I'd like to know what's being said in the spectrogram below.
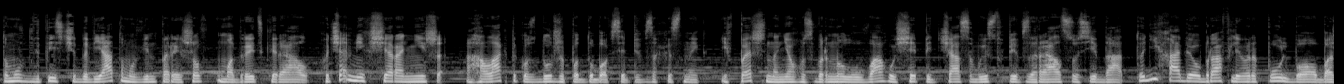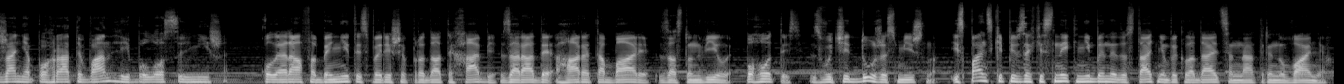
тому в 2009-му він перейшов у мадридський реал, хоча міг ще раніше. Галактикос дуже подобався півзахисник, і вперше на нього звернули увагу ще під час виступів з Реал Сусідат. Тоді Хабі обрав Ліверпуль, бо бажання пограти в Англії було сильніше. Коли Рафа Бенітес вирішив продати хабі заради Гарета Барі за Стонвіли. Погодьтесь, звучить дуже смішно. Іспанський півзахисник ніби недостатньо викладається на тренуваннях.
